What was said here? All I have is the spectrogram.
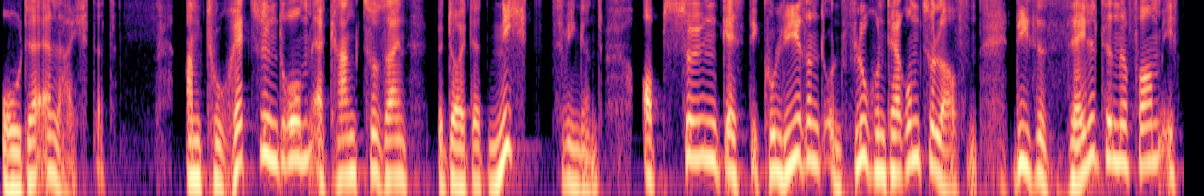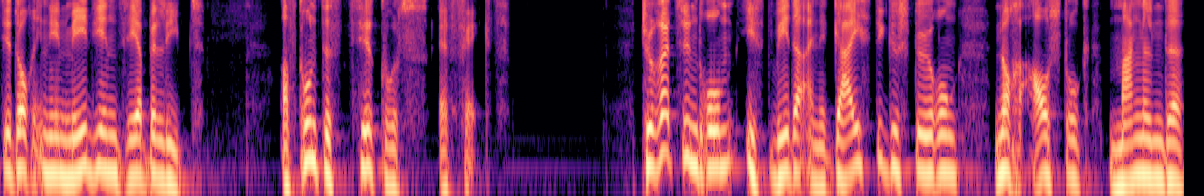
oder erleichtert. Am Tourette-Syndrom erkrankt zu sein bedeutet nicht zwingend, obszön gestikulierend und fluchend herumzulaufen. Diese seltene Form ist jedoch in den Medien sehr beliebt. Aufgrund des Zirkuseffekts. Tourette-Syndrom ist weder eine geistige Störung noch Ausdruck mangelnder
